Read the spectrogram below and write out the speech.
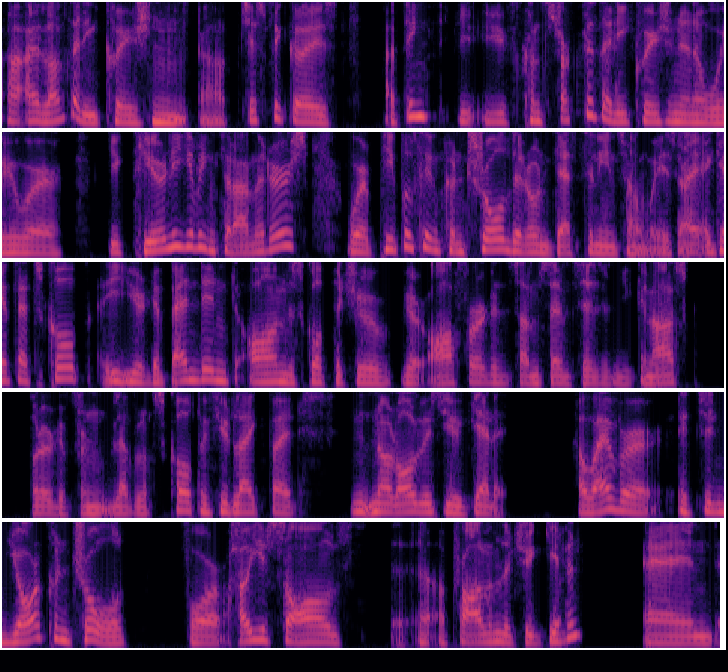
I love that equation uh, just because I think you've constructed that equation in a way where you're clearly giving parameters where people can control their own destiny in some ways. I, I get that scope. You're dependent on the scope that you're, you're offered in some senses, and you can ask for a different level of scope if you'd like, but not always you get it. However, it's in your control for how you solve a problem that you're given and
